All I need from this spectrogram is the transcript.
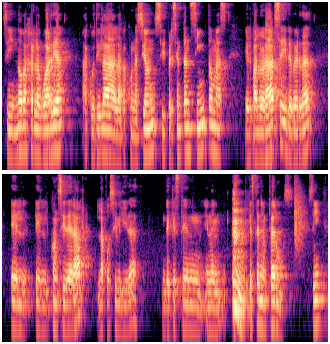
¿sí? No bajar la guardia, acudir a la vacunación si presentan síntomas, el valorarse y de verdad el, el considerar la posibilidad de que estén, en, que estén enfermos. ¿sí?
